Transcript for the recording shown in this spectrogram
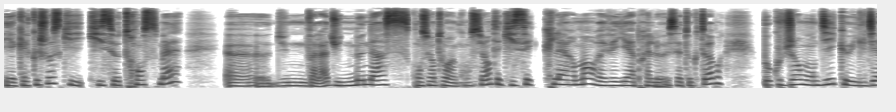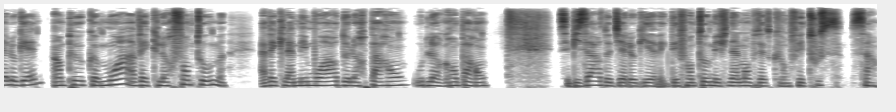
il y a quelque chose qui, qui se transmet euh, d'une voilà d'une menace consciente ou inconsciente et qui s'est clairement réveillé après le 7 octobre. Beaucoup de gens m'ont dit qu'ils dialoguaient un peu comme moi avec leurs fantômes, avec la mémoire de leurs parents ou de leurs grands-parents. C'est bizarre de dialoguer avec des fantômes, mais finalement peut-être qu'on fait tous ça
